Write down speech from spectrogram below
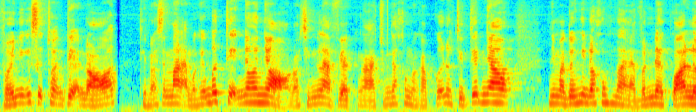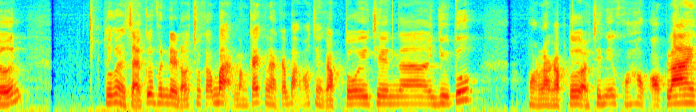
Với những cái sự thuận tiện đó thì nó sẽ mang lại một cái bất tiện nho nhỏ đó chính là việc à, chúng ta không thể gặp gỡ được trực tiếp nhau. Nhưng mà tôi nghĩ đó không phải là vấn đề quá lớn tôi có thể giải quyết vấn đề đó cho các bạn bằng cách là các bạn có thể gặp tôi trên uh, YouTube hoặc là gặp tôi ở trên những khóa học offline.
